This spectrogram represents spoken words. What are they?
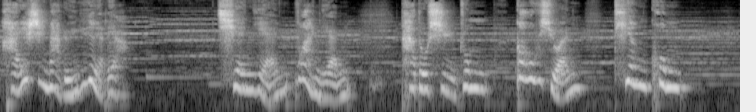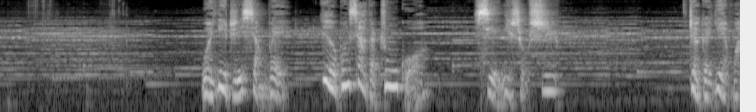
还是那轮月亮，千年万年，它都始终高悬天空。我一直想为月光下的中国写一首诗。这个夜晚，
